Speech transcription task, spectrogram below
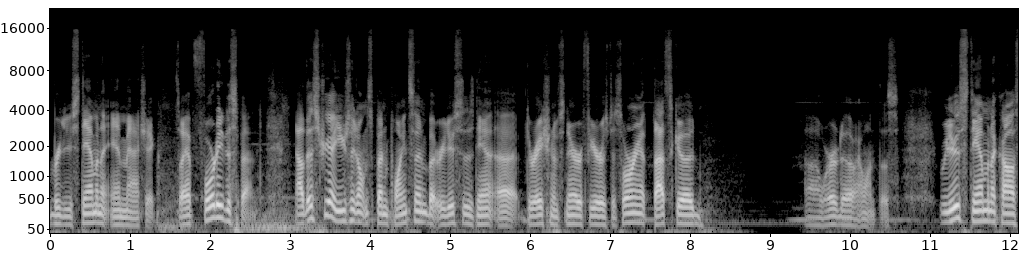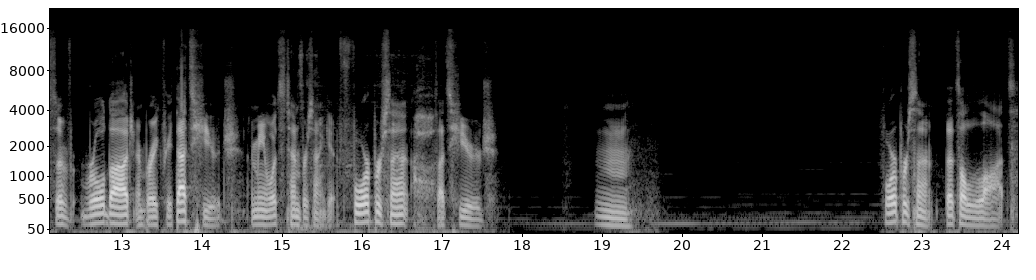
reduced stamina and magic. So I have 40 to spend. Now, this tree I usually don't spend points in, but reduces uh, duration of Snare Fear is Disorient. That's good. Uh, where do I want this? Reduce stamina cost of roll dodge and break free. That's huge. I mean, what's 10% get? 4%? Oh, that's huge. Hmm. 4%. That's a lot. Let's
